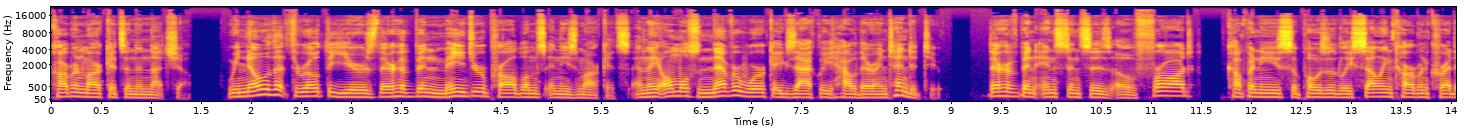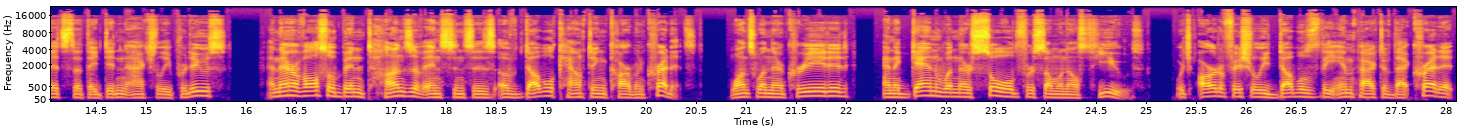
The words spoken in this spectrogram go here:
carbon markets in a nutshell. We know that throughout the years there have been major problems in these markets, and they almost never work exactly how they're intended to. There have been instances of fraud, companies supposedly selling carbon credits that they didn't actually produce, and there have also been tons of instances of double counting carbon credits, once when they're created and again when they're sold for someone else to use, which artificially doubles the impact of that credit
